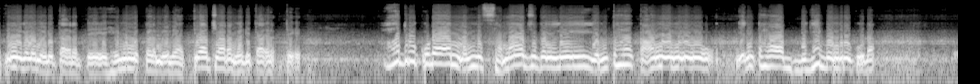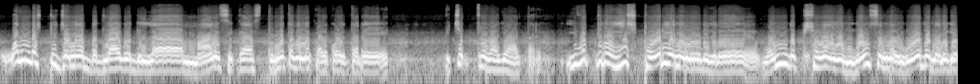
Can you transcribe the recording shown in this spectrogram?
ಘಟನೆಗಳು ನಡೀತಾ ಇರುತ್ತೆ, ಹೆಣ್ಣು ಮಕ್ಕಳ ಮೇಲೆ ಅತ್ಯಾಚಾರ ನಡೀತಾ ಇರುತ್ತೆ. ಆದರೂ ಕೂಡ ನಮ್ಮ ಸಮಾಜದಲ್ಲಿ ಎಂತಹ ಕಾನೂನು, ಎಂತಹ ಬಿಗಿ ಬಂದರೂ ಕೂಡ ಒಂದಷ್ಟು ಜನ ಬದಲಾಗೋದಿಲ್ಲ, ಮಾನಸಿಕ ಸ್ಥಿಮಿತವನ್ನು ಕಳ್ಕೊಳ್ತಾರೆ, ವಿಚಿತ್ರವಾಗಿ ಆಡ್ತಾರೆ. ಇವತ್ತಿನ ಈ ಸ್ಟೋರಿಯನ್ನು ನೋಡಿದರೆ ಒಂದು ಕ್ಷಣ ಈ ನ್ಯೂಸನ್ನು ಓದಿ ನನಗೆ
